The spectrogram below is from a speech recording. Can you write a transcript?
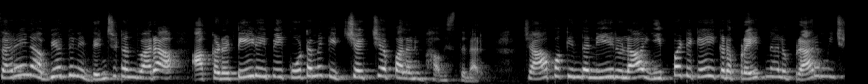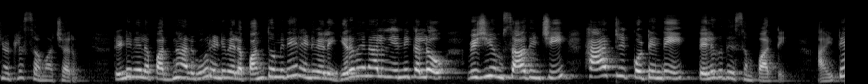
సరైన అభ్యర్థిని దించడం ద్వారా అక్కడ టీడీపీ కూటమికి చెక్ చెప్పాలని భావిస్తున్నారు. చాప కింద నీరులా ఇప్పటికే ఇక్కడ ప్రయత్నాలు ప్రారంభించినట్లు సమాచారం. రెండు వేల పద్నాలుగు రెండు వేల పంతొమ్మిది రెండు వేల ఇరవై నాలుగు ఎన్నికల్లో విజయం సాధించి హ్యాట్రిక్ కొట్టింది తెలుగుదేశం పార్టీ. అయితే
